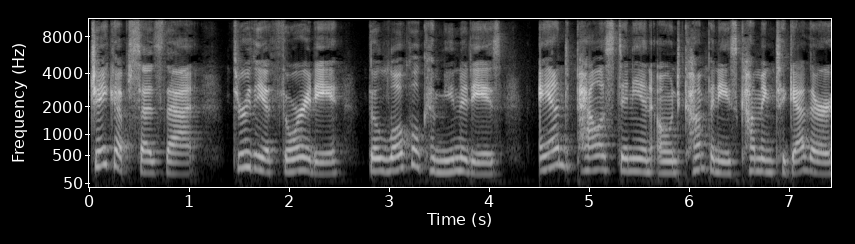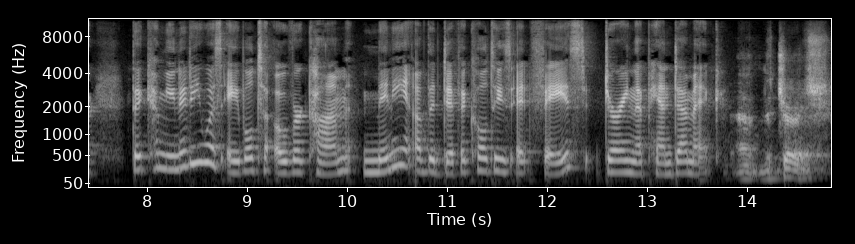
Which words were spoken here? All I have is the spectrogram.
Jacob says that through the authority, the local communities and Palestinian owned companies coming together, the community was able to overcome many of the difficulties it faced during the pandemic. Uh, the church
